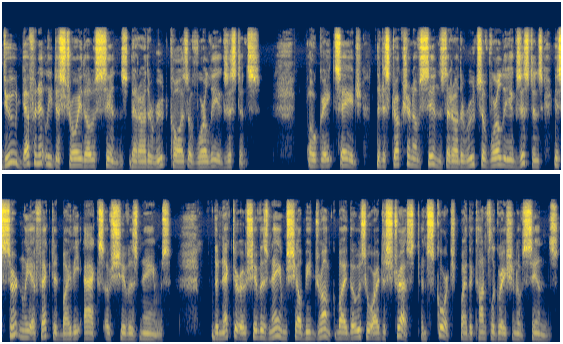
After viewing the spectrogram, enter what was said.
do definitely destroy those sins that are the root cause of worldly existence. O great sage, the destruction of sins that are the roots of worldly existence is certainly affected by the acts of Shiva's names. The nectar of Shiva's names shall be drunk by those who are distressed and scorched by the conflagration of sins.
